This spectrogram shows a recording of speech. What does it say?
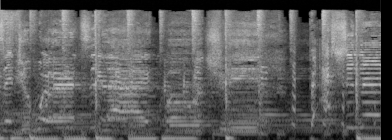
Said your words are like poetry, passionate.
